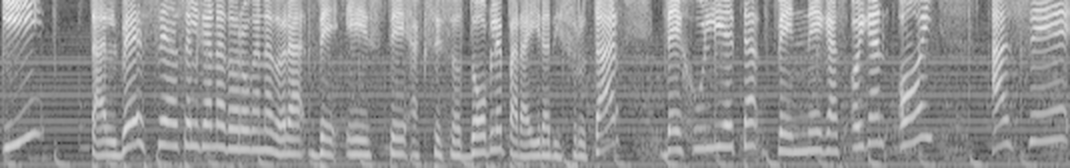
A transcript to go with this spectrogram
y tal vez seas el ganador o ganadora de este acceso doble para ir a disfrutar de Julieta Venegas. Oigan, hoy Hace,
